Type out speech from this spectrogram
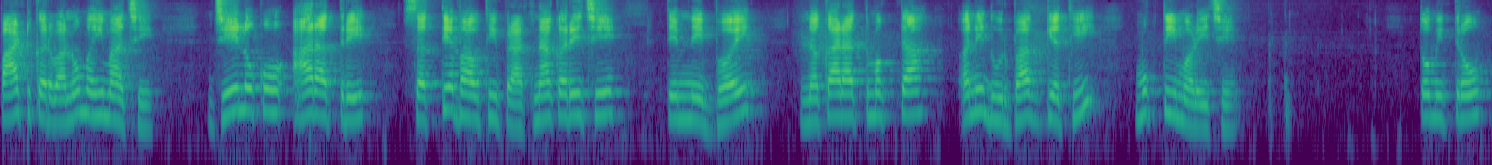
પાઠ કરવાનો મહિમા છે. જે લોકો આ રાત્રે સત્યભાવથી પ્રાર્થના કરે છે, તેમને ભય, નકારાત્મકતા અને દુર્ભાગ્યથી મુક્તિ મળે છે. તો મિત્રો,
